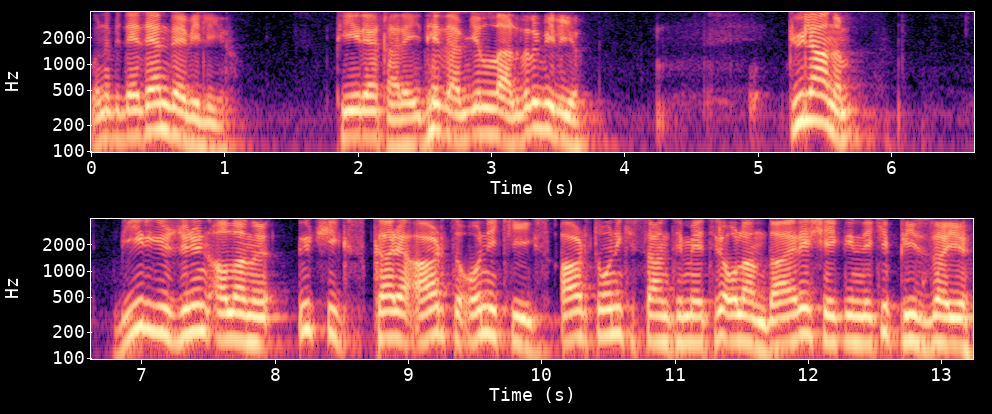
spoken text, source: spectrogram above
Bunu bir dedem de biliyor. Pi R kareyi dedem yıllardır biliyor. Gül Hanım, bir yüzünün alanı 3x kare artı 12x artı 12 santimetre olan daire şeklindeki pizzayı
